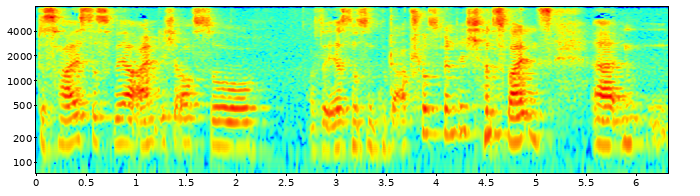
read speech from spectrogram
Das heißt, es wäre eigentlich auch so also erstens ein guter Abschluss, finde ich. Und zweitens äh, ein,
